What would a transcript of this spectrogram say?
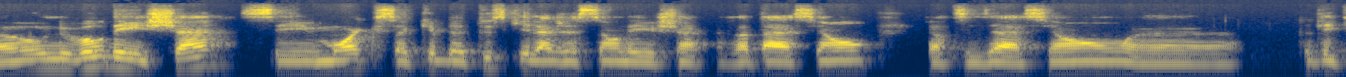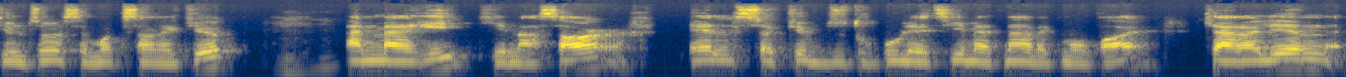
Euh, au niveau des champs, c'est moi qui s'occupe de tout ce qui est la gestion des champs. Rotation, fertilisation, euh, toutes les cultures, c'est moi qui s'en occupe. Mhm. Anne-Marie, qui est ma sœur, elle s'occupe du troupeau laitier maintenant avec mon père. Caroline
